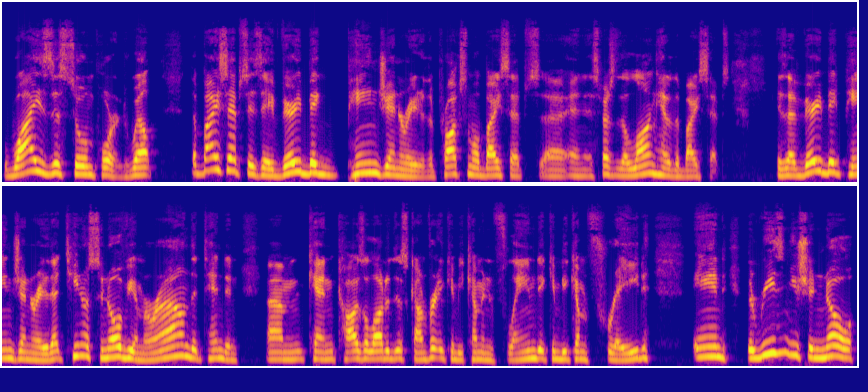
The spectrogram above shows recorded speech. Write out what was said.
Why is this so important? Well, the biceps is a very big pain generator, the proximal biceps, uh, and especially the long head of the biceps is a very big pain generator. That tenosynovium around the tendon um, can cause a lot of discomfort. It can become inflamed. It can become frayed. And the reason you should know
